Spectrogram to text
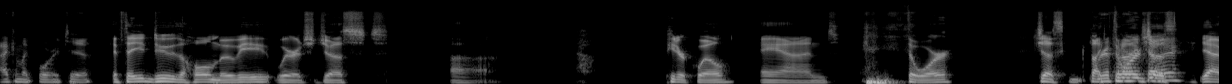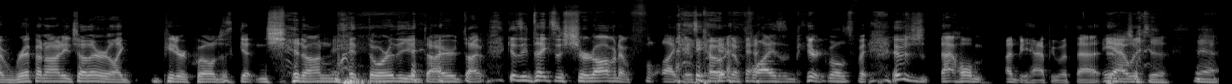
I can look forward to. if they do the whole movie where it's just uh Peter Quill and Thor just like Ripping Thor just other? yeah ripping on each other or like Peter Quill just getting shit on by Thor the entire time because he takes his shirt off and it like his coat and it flies in Peter Quill's face. It was just, that whole I'd be happy with that. Yeah, I would too. Yeah.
